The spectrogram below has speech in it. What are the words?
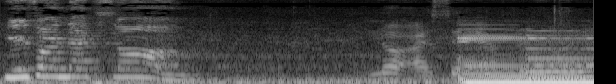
Here's our next song. No, I said after.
